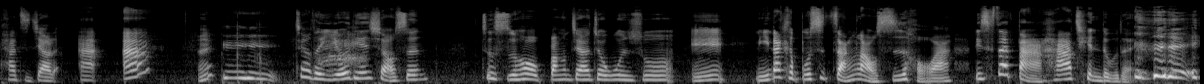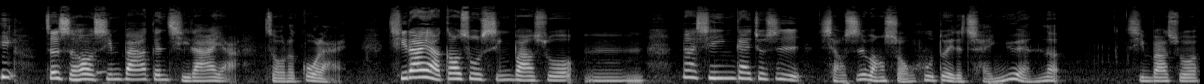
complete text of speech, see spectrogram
他只叫了“啊啊”。嗯，叫的有点小声。这时候邦家就问说：“哎，你那个不是长老狮吼啊？你是在打哈欠对不对？” 这时候辛巴跟奇拉雅走了过来。奇拉雅告诉辛巴说：“嗯，那些应该就是小狮王守护队的成员了。”辛巴说：“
